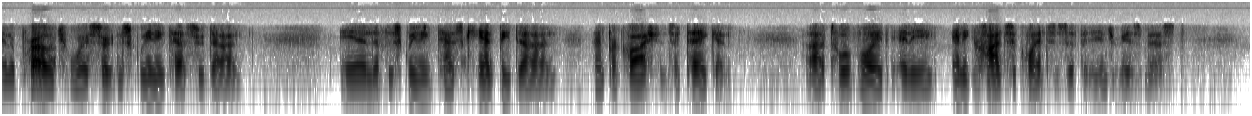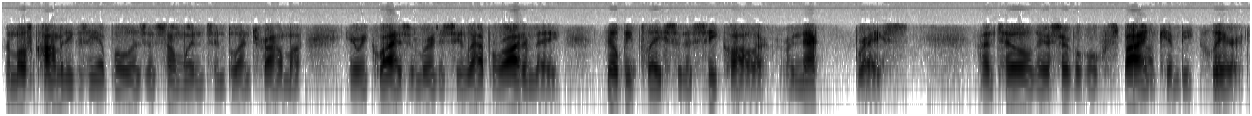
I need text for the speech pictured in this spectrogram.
an approach where certain screening tests are done. And if the screening test can't be done, then precautions are taken uh, to avoid any any consequences if an injury is missed. The most common example is if someone's in blunt trauma and requires emergency laparotomy, they'll be placed in a C collar or neck brace until their cervical spine can be cleared.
